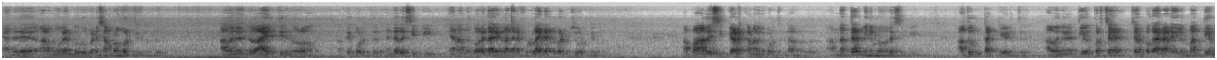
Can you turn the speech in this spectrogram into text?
ഞാനൊരു അറുന്നൂറ് എണ്ണൂറ് രൂപയുടെ ശമ്പളം കൊടുത്തിരുന്നത്. അവന് എന്തോ ആയിരത്തി ഇരുന്നൂറോ ഒക്കെ കൊടുത്ത് എന്റെ റെസിപ്പി ഞാൻ അന്ന് കുറെ കാര്യങ്ങൾ അങ്ങനെ ഫുള്ളായിട്ട് അങ്ങോട്ട് പഠിപ്പിച്ചു കൊടുത്തിരുന്നു. അപ്പോൾ ആ റെസിപ്പി അടക്കമാണ് അവന് കൊടുത്തിട്ടുണ്ടായിരുന്നത്. അന്നത്തെ മിനിമം റെസിപ്പി അതും തട്ടിയെടുത്ത്. അവന് കുറച്ച് ചെറുപ്പക്കാരാണെങ്കിലും മദ്യം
